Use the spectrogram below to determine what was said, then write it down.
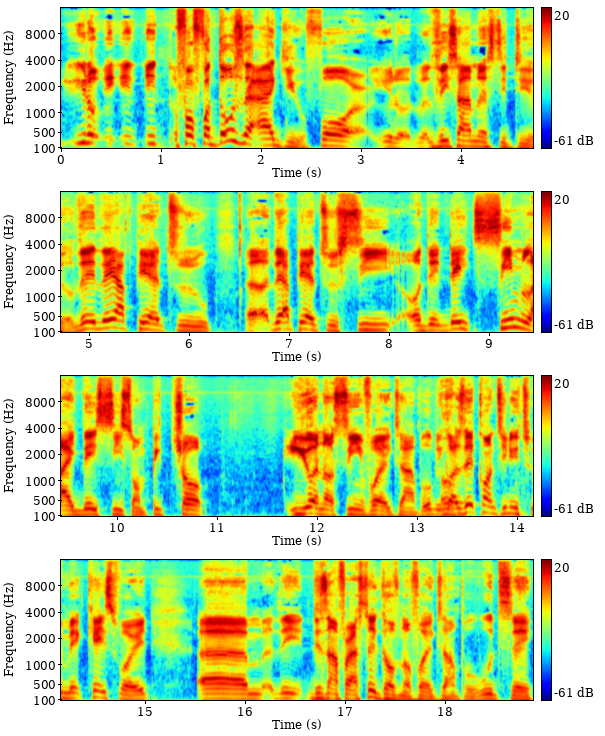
you know it, it, for for those that argue for you know this amnesty deal they they appear to uh, they appear to see or they they seem like they see some picture you are not seeing for example because they continue to make case for it. Um the Zamfara state governor for example would say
